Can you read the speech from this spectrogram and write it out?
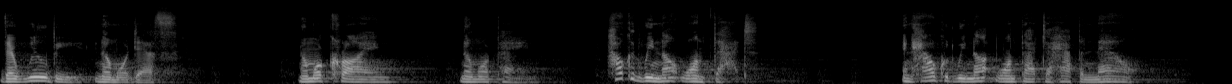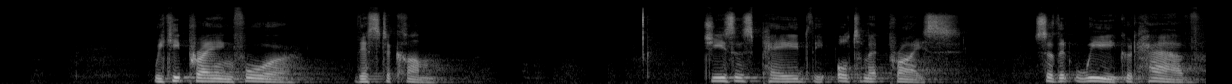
There will be no more death, no more crying, no more pain. How could we not want that? And how could we not want that to happen now? We keep praying for this to come. Jesus paid the ultimate price so that we could have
